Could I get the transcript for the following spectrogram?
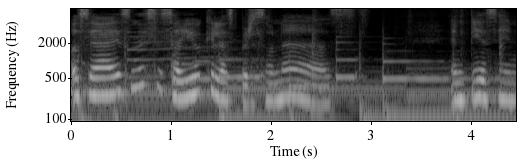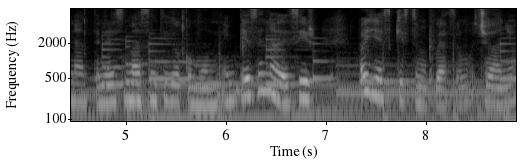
O sea, es necesario que las personas empiecen a tener más sentido común, empiecen a decir, oye, es que esto me puede hacer mucho daño,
